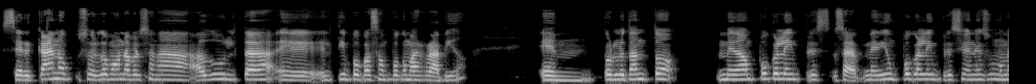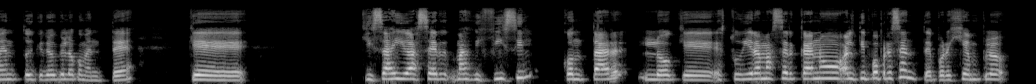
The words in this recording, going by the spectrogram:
cercano, sobre todo para una persona adulta, eh, el tiempo pasa un poco más rápido. Em, por lo tanto, me da un poco la impresión, o sea, me dio un poco la impresión en su momento y creo que lo comenté, que quizás iba a ser más difícil contar lo que estuviera más cercano al tiempo presente. Por ejemplo,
